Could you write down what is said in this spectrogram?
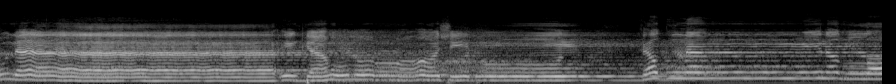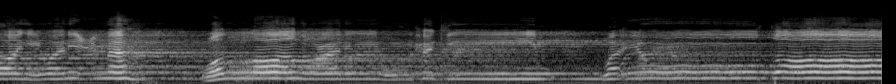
أولئك الله ونعمه والله عليم حكيم. وإن طائفتان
